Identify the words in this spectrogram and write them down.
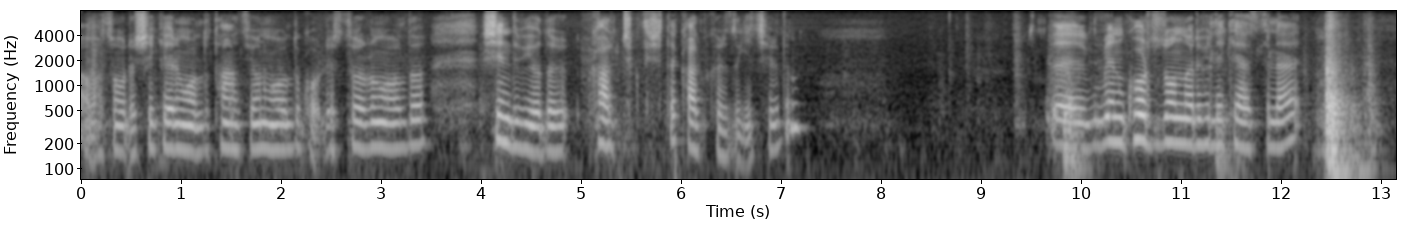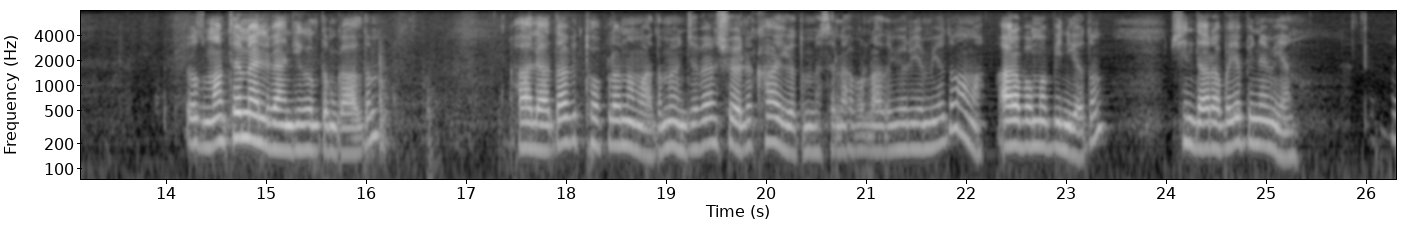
Ama sonra şekerin oldu, tansiyonun oldu, kolesterolün oldu. Şimdi bir da kalp çıktı işte, kalp krizi geçirdim. Ee, benim kortizonları bile kestiler. O zaman temelli ben yığıldım kaldım. Hala da bir toplanamadım. Önce ben şöyle kayıyordum mesela buralarda yürüyemiyordum ama arabama biniyordum. Şimdi arabaya binemiyorum. Ee,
